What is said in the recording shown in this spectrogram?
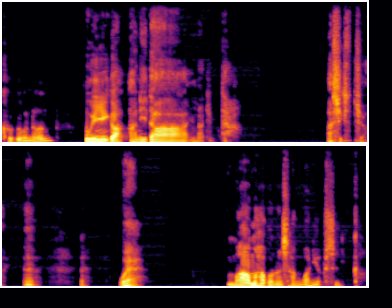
그거는 의가 아니다 이 말입니다. 아시겠죠? 예. 왜? 마음하고는 상관이 없으니까.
